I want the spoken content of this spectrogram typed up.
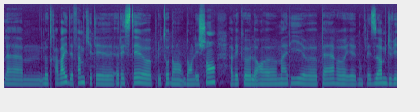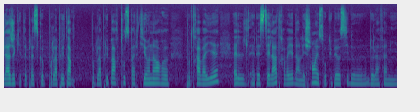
la, le travail des femmes qui étaient restées plutôt dans, les champs avec leur mari, père et donc les hommes du village qui étaient presque pour la plupart, pour la plupart tous partis au nord pour travailler. Elles restaient là, travaillaient dans les champs et s'occupaient aussi de, de la famille.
